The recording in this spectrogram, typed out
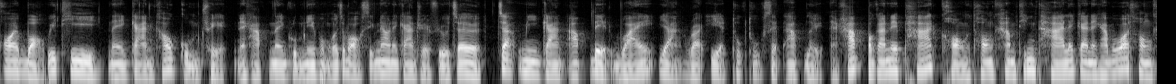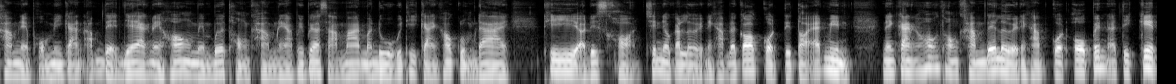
คอยบอกวิธีในการเข้ากลุ่มเทรดนะครับ ในกลุ่มนี้ผมก็จะบอกสัญญาณในการเทรดฟิวเจอร์จะมีการอัปเดตไว้อย่างละเอียดทุกๆเซตอัพเลยนะครับต่อกันในพาร์ทของทองคำทิ้งท้ายเลยกันนะครับ เพราะว่าทองคำเนี่ยผมมีการอัปเดตแยกในห้องเมมเบอร์ทองคำนะครับเพื่อนๆสามารถมาดูวิธีการเข้ากลุ่มได้ที่ Discord เช่นเดียวกันเลยนะครับ แล้วก็กดติดต่อแอดมินในการเข้าห้องทองคำได้เลยนะครับ กด Open a Ticket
